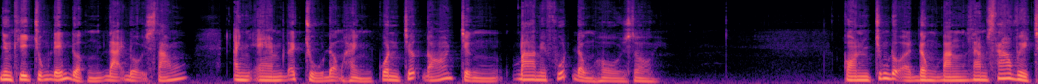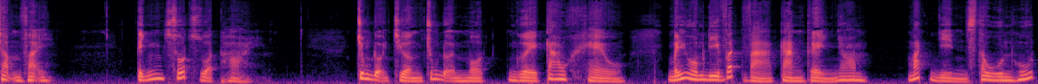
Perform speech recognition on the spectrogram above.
Nhưng khi chúng đến được đại đội 6, anh em đã chủ động hành quân trước đó chừng 30 phút đồng hồ rồi. Còn trung đội ở đồng bằng làm sao về chậm vậy? Tính sốt ruột hỏi. Trung đội trưởng trung đội 1, người cao khèo, mấy hôm đi vất vả càng gầy nhom, mắt nhìn sâu hun hút,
